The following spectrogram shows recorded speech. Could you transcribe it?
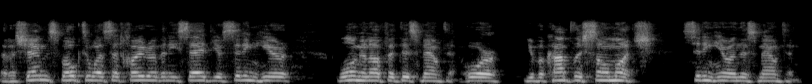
that Hashem spoke to us at Chayrav and he said, You're sitting here long enough at this mountain, or you've accomplished so much sitting here on this mountain.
